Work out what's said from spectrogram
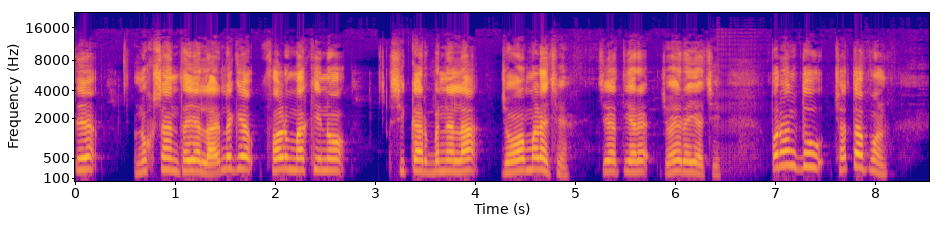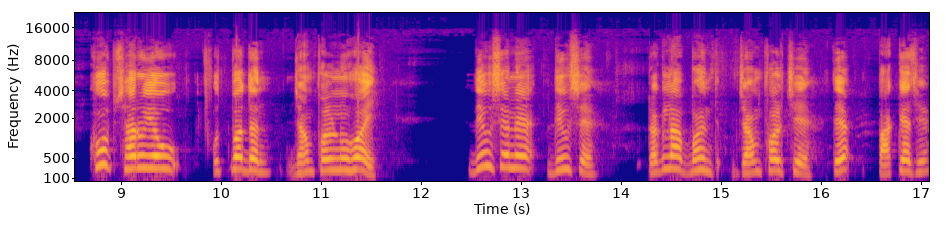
તે નુકસાન થયેલા, એટલે કે ફળમાખીનો શિકાર બનેલા જોવા મળે છે, જે અત્યારે જોઈ રહ્યા છીએ. પરંતુ છતાં પણ ખૂબ સારું એવું ઉત્પાદન જામફળનું હોય. દિવસે ને દિવસે ઢગલા બંધ જામફળ છે, તે પાકે છે.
